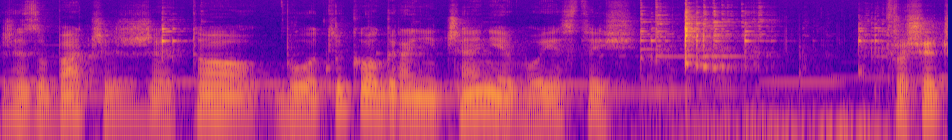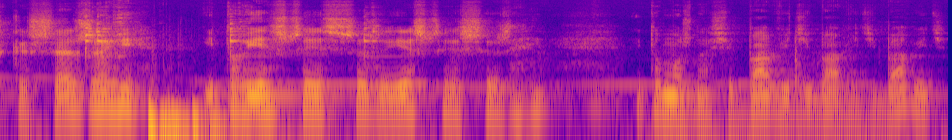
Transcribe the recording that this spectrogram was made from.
że zobaczysz, że to było tylko ograniczenie, bo jesteś troszeczkę szerzej i to jeszcze jest szerzej, jeszcze jest szerzej i to można się bawić i bawić i bawić.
